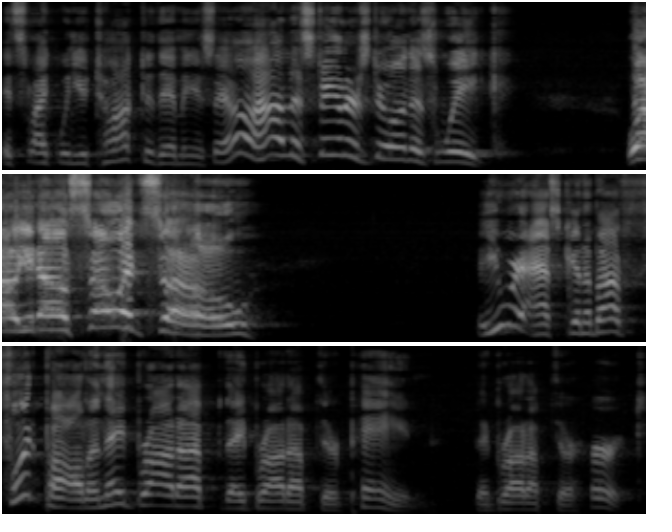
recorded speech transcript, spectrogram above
It's like when you talk to them and you say, Oh, how are the Steelers doing this week? Well, you know, so and so. You were asking about football and they brought up they brought up their pain. They brought up their hurt.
